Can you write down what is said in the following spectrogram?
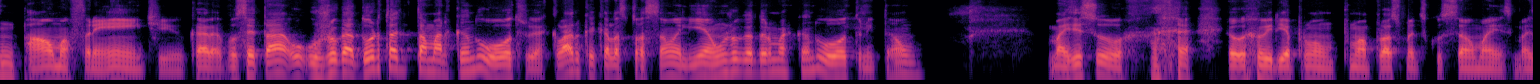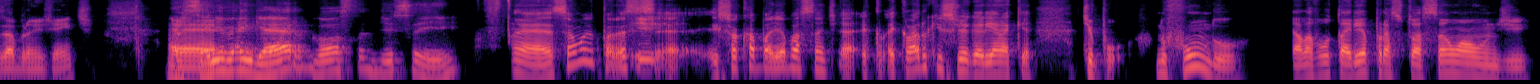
um palmo à frente. O cara, você tá, o jogador tá, tá marcando o outro. É claro que aquela situação ali é um jogador marcando o outro. Então, mas isso eu, eu, iria para uma, uma, próxima discussão mais, mais abrangente. Arsene é, Wenger gosta disso aí. É, essa é uma, parece, e... é, isso acabaria bastante. É, é, é, claro que isso chegaria naquele, tipo, no fundo, ela voltaria para a situação onde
